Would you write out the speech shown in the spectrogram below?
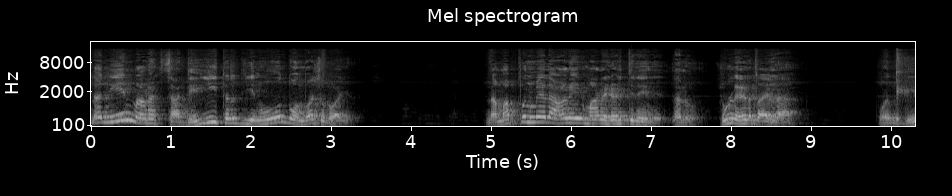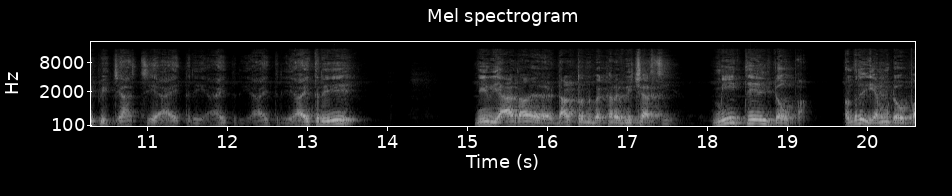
ನಾನು ಏನು ಮಾಡೋಕ್ಕೆ ಸಾಧ್ಯ? ಈ ಥರದ್ದು ಏನೋ ಒಂದು ಒಂದು ಶುರುವಾಗಿದೆ. ನಮ್ಮಪ್ಪನ ಮೇಲೆ ಆಣೆ ಮಾಡಿ ಹೇಳ್ತೀನಿ ನಾನು. ಸುಳ್ಳು ಹೇಳ್ತಾ ಇಲ್ಲ. ಒಂದು ಬಿ ಪಿ ಜಾಸ್ತಿ ಆಯ್ತು ರೀ ಆಯ್ತು ರೀ ಆಯ್ತು ರೀ ಆಯ್ತು ರೀ ನೀವು ಯಾವ್ದ ಡಾಕ್ಟ್ರನ್ನ ಬೇಕಾದ್ರೆ ವಿಚಾರಿಸಿ. Methyl dopa. ಅಂದರೆ ಎಂ ಡೋಪ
